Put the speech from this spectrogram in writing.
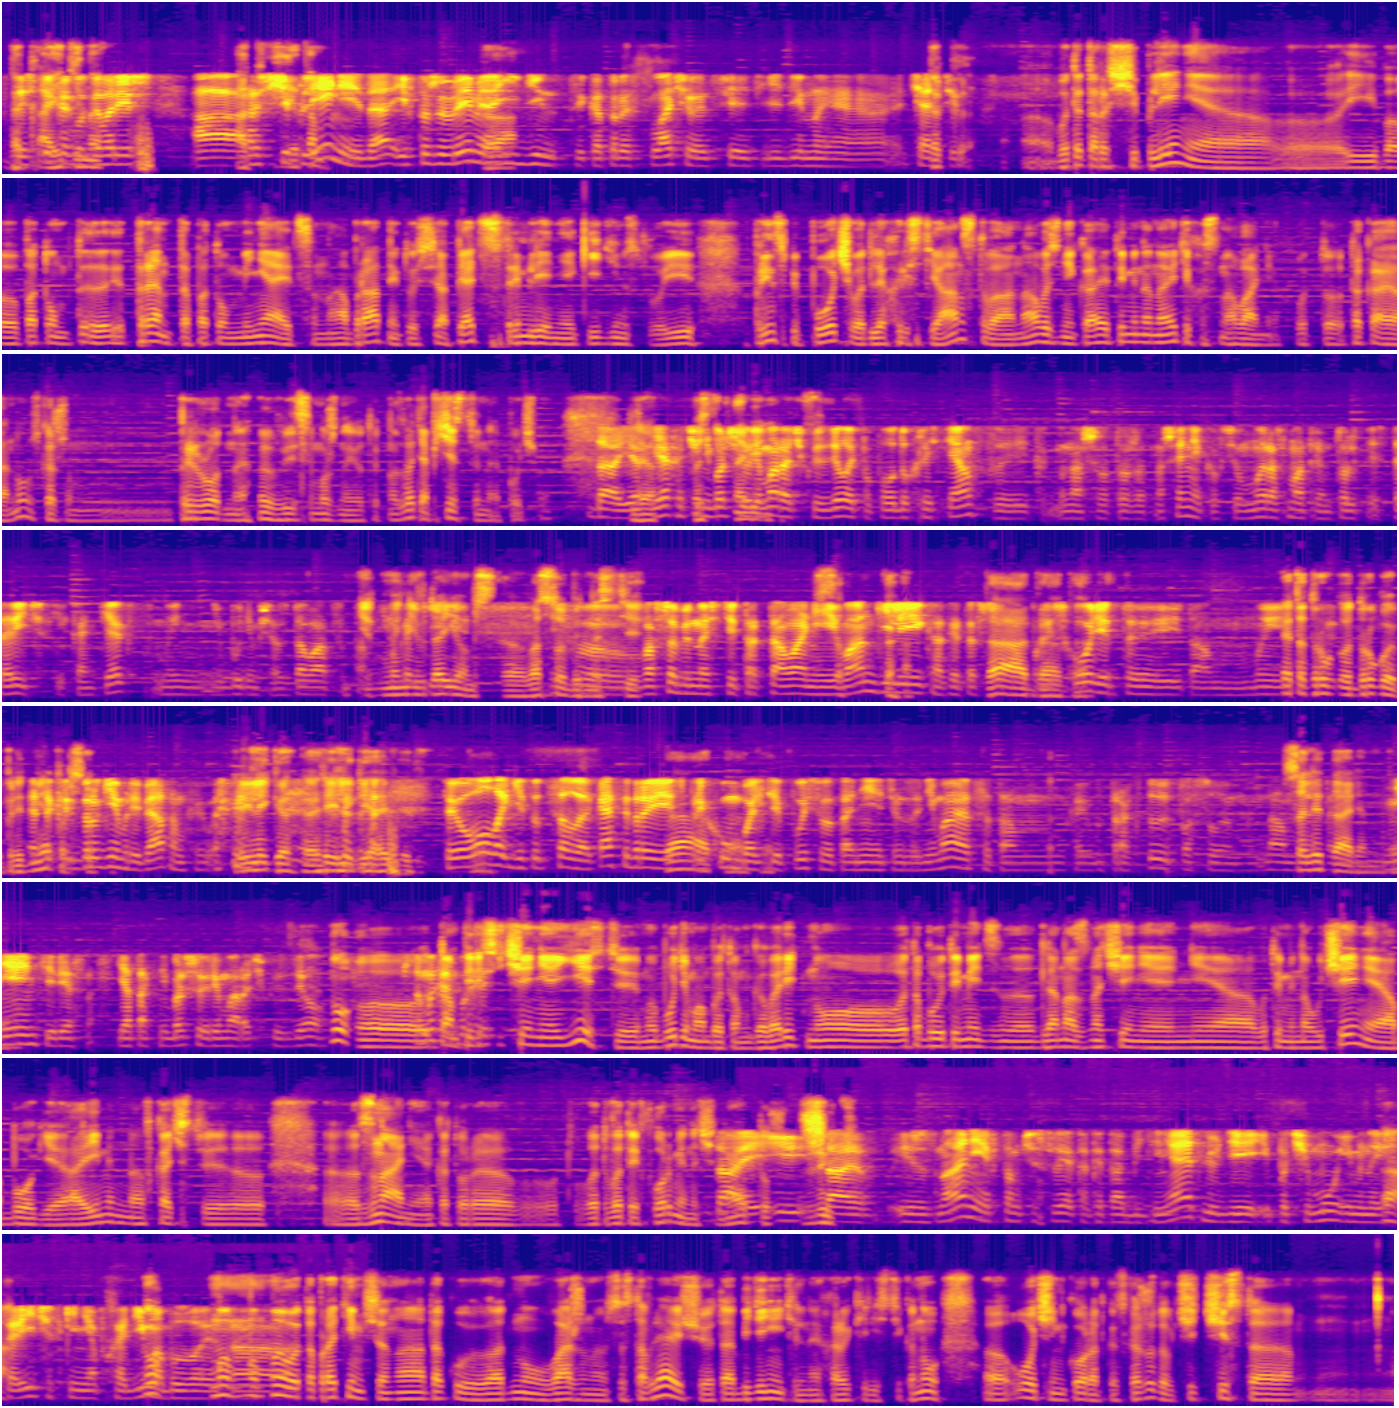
то есть ты как едино... бы говоришь о От расщеплении, да, и в то же время да. о единстве, которое сплачивает все эти единые части. Так, Э, вот это расщепление, э, и э, потом тренд-то потом меняется на обратный, то есть опять стремление к единству. И, в принципе, почва для христианства, она возникает именно на этих основаниях. Вот такая, ну, скажем, природная, если можно ее так назвать, общественная почва. Да, я, я хочу небольшую ремарочку сделать по поводу христианства и как бы нашего тоже отношения ко всему. Мы рассматриваем только исторический контекст, мы не будем сейчас вдаваться. Там, Нет, мы не вдаемся в особенности. В, в особенности трактования Евангелии, как это все да, да, происходит, да. и там мы... Это друг, другой предмет. Это к другим ребятам, как бы. Религия, религия. Теологи, тут целая кафедра есть при Хумбольте, пусть вот они этим занимаются, там как бы трактуют по-своему. Нам Солидарен. Не интересно. Я так небольшую ремарочку сделал. Ну, э, там пересечение есть, мы будем об этом говорить, но это будет иметь для нас значение не вот именно учение о Боге, а именно в качестве э, знания, которое вот, вот в этой форме начинает да, и, жить. Да, и знания, в том числе, как это объединяет людей, и почему именно да. исторически необходимо ну, было мы, это... Мы, мы вот обратимся на такую одну важную составляющую, это объединительная характеристика. Ну, э, очень коротко скажу, то чисто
